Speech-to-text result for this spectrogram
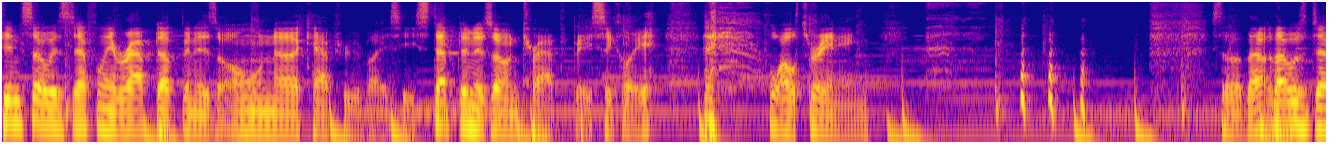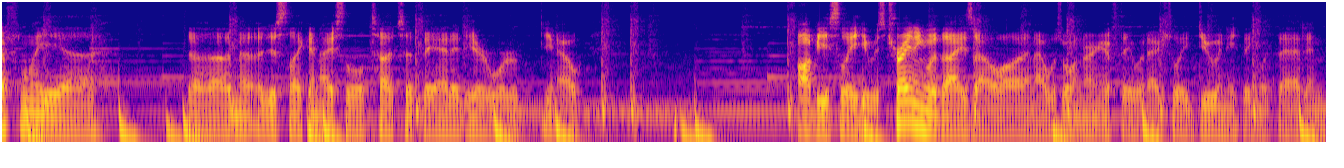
Shinso is definitely wrapped up in his own uh, capture device. He stepped in his own trap, basically, while training. so that that was definitely uh, uh, just like a nice little touch that they added here, where you know, obviously he was training with Aizawa, and I was wondering if they would actually do anything with that. And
